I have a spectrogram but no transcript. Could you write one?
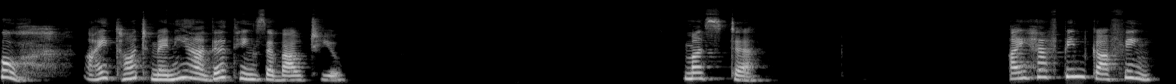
Oh, I thought many other things about you. Master, I have been coughing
